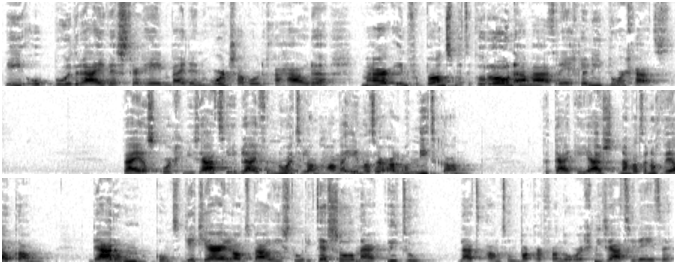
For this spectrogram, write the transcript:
die op boerderij Westerheem bij Den Hoorn zou worden gehouden, maar in verband met de coronamaatregelen niet doorgaat. Wij als organisatie blijven nooit te lang hangen in wat er allemaal niet kan. We kijken juist naar wat er nog wel kan. Daarom komt dit jaar Landbouwhistorie Tessel naar u toe, laat Anton Bakker van de organisatie weten.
